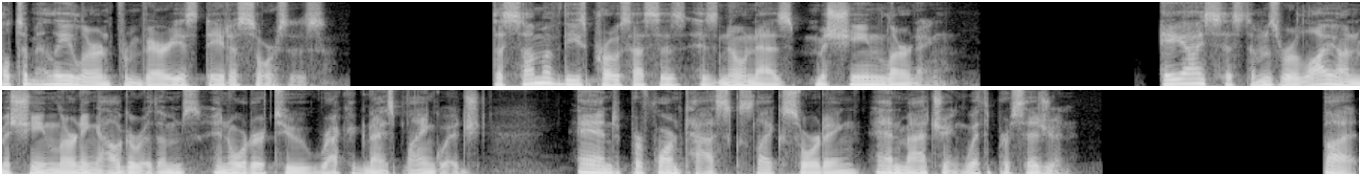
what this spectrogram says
ultimately learn from various data sources. The sum of these processes is known as machine learning. AI systems rely on machine learning algorithms in order to recognize language and perform tasks like sorting and matching with precision. But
